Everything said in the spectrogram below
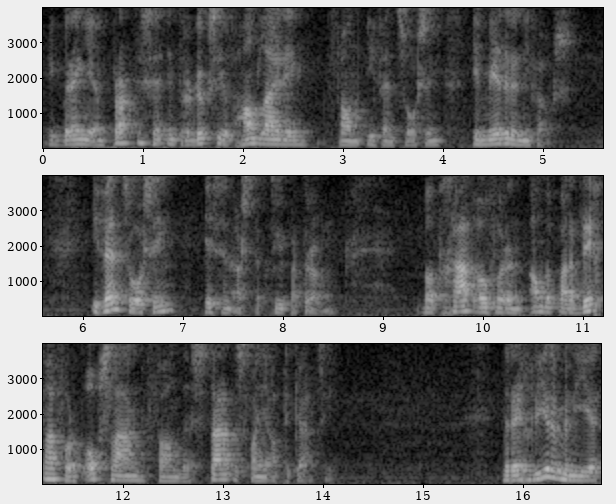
Ik breng je een praktische introductie of handleiding van event sourcing in meerdere niveaus. Event sourcing is een architectuurpatroon. Wat gaat over een ander paradigma voor het opslaan van de status van je applicatie. De reguliere manier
